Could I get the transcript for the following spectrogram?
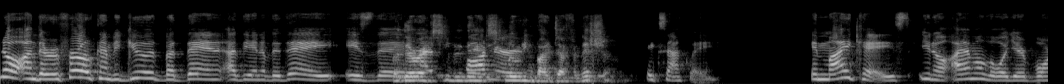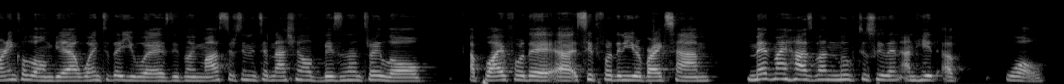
No, and the referral can be good, but then at the end of the day, is the but they're, ex- they're excluding by definition. Exactly. In my case, you know, I am a lawyer born in Colombia, went to the US, did my master's in international business and trade law, applied for the uh, sit for the New York bar exam, met my husband, moved to Sweden, and hit a wall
